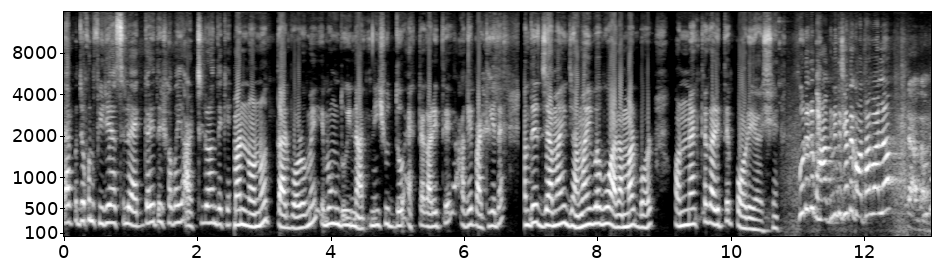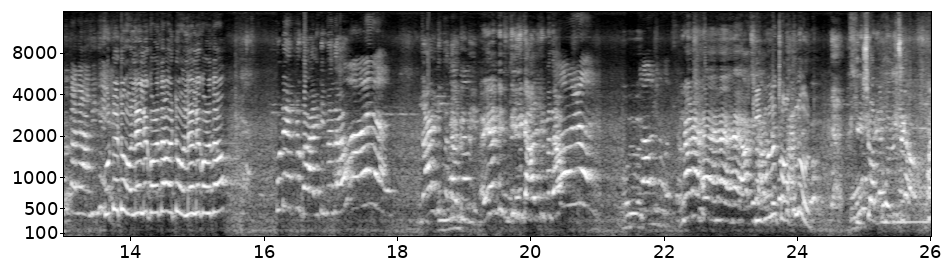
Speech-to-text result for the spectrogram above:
তারপর যখন ফিরে আসছিল, এক গাড়িতে সবাই আসছিল না দেখে। আমার ননদ, তার বড় মেয়ে এবং দুই নাতনি শুদ্ধ একটা গাড়িতে আগে পাঠিয়ে দেয়। আমাদের জামাই, জামাইবাবু আর আমার বর অন্য একটা গাড়িতে পরে আসে কুটু একটু ভাগ্নিদের সাথে কথা বলো কুটু একটু ওলে ওলে করে দাও একটু ওলে ওলে করে দাও কুটু একটু গাড়ি টিপে দাও গাড়ি টিপে দাও দিদি এই আন্টি, দিদি গাল টিপে দাও। ওই, ওই। না, না, হ্যাঁ, হ্যাঁ, হ্যাঁ, কি। চকলেট কি সব বলছে? না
